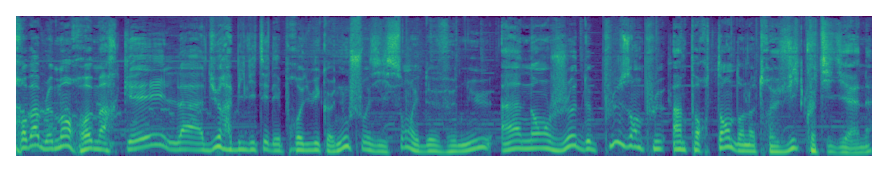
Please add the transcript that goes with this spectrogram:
Probablement remarqué, la durabilité des produits que nous choisissons est devenue un enjeu de plus en plus important dans notre vie quotidienne.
